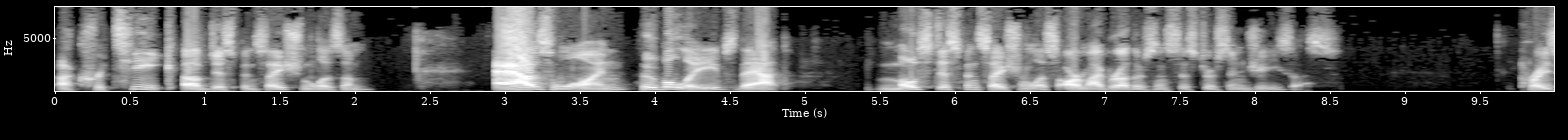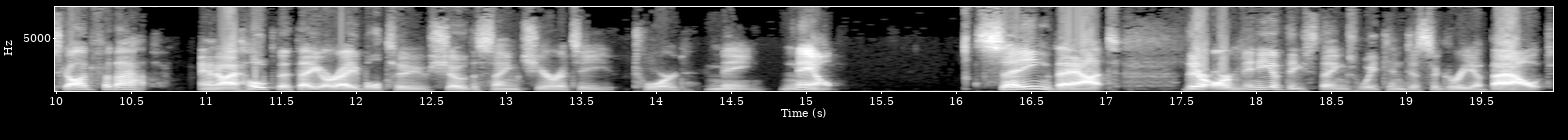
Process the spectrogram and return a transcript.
a critique of dispensationalism as one who believes that most dispensationalists are my brothers and sisters in Jesus. Praise God for that. And I hope that they are able to show the same charity toward me. Now, saying that, there are many of these things we can disagree about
